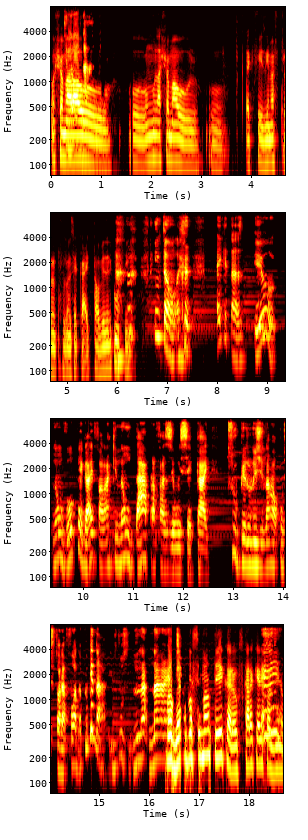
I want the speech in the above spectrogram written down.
Vamos chamar lá o, o, Vamos lá chamar o, o cara que fez Game of Thrones pra fazer um Sekai. Talvez ele consiga. então, aí que tá. Eu não vou pegar e falar que não dá para fazer um Isekai super original, com história foda, porque dá. Na, na o problema é você manter, cara. Os caras querem é... fazer.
